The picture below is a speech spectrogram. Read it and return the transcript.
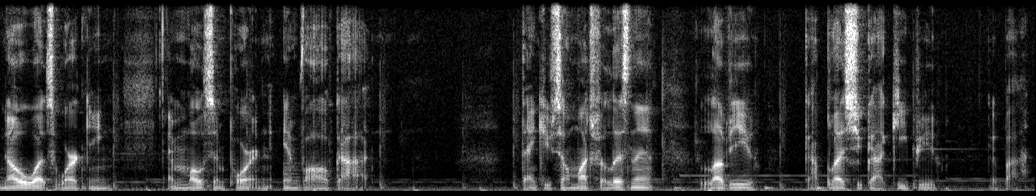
know what's working, and most important, involve God. Thank you so much for listening. Love you. God bless you. God keep you. Goodbye.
